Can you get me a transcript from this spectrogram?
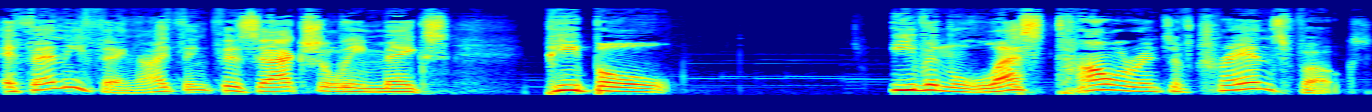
if anything, I think this actually makes people even less tolerant of trans folks.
